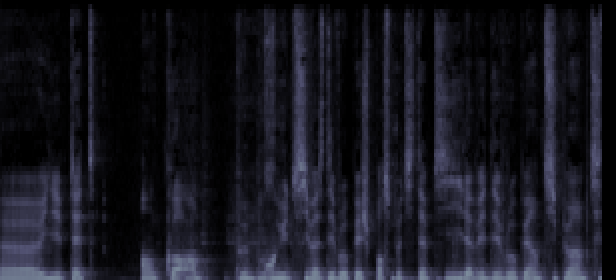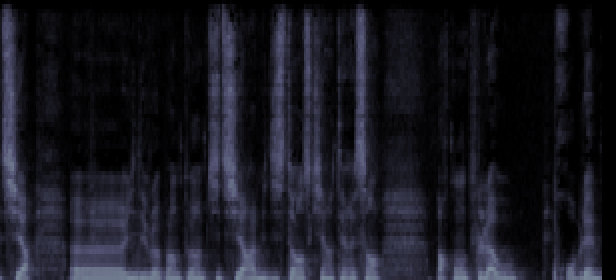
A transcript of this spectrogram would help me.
Euh, il est peut-être encore un peu brut, il va se développer, je pense, petit à petit. Il avait développé un petit peu un petit tir. Euh, il développe un peu un petit tir à mi-distance qui est intéressant. Par contre, là où problème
